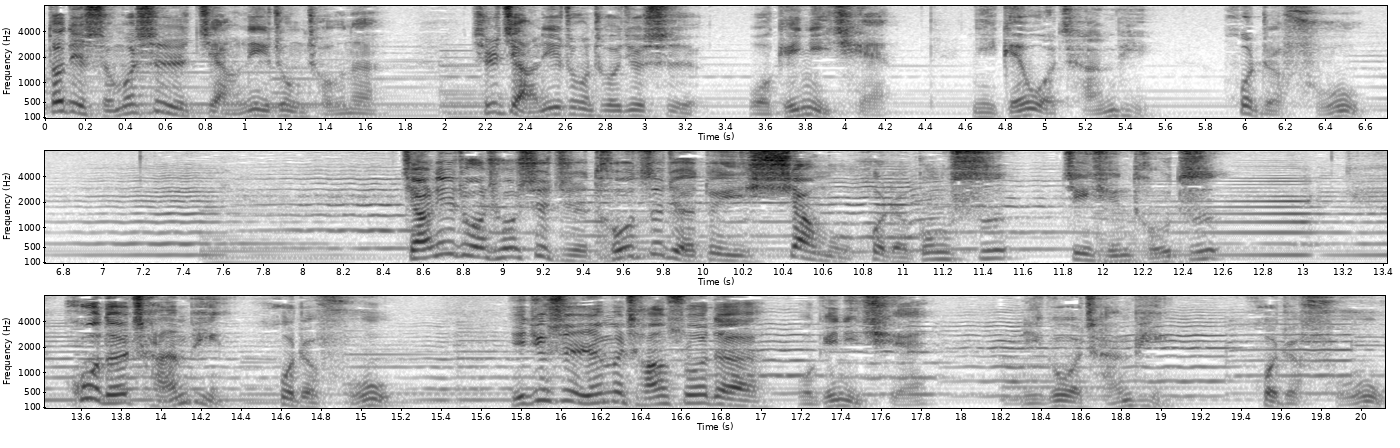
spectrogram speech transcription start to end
到底什么是奖励众筹呢？其实奖励众筹就是我给你钱，你给我产品或者服务。奖励众筹是指投资者对项目或者公司进行投资，获得产品或者服务，也就是人们常说的我给你钱，你给我产品或者服务。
